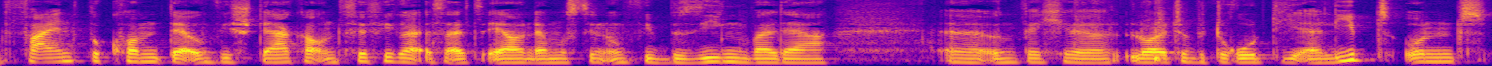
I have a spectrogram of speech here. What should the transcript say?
Feind bekommt, der irgendwie stärker und pfiffiger ist als er und er muss den irgendwie besiegen, weil der äh, irgendwelche Leute bedroht, die er liebt und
